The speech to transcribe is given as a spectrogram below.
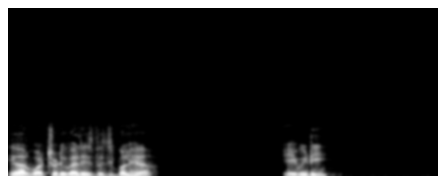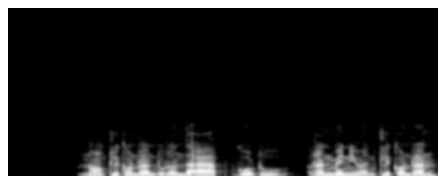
Here virtual device is visible here. AVD now click on run to run the app. Go to run menu and click on run.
